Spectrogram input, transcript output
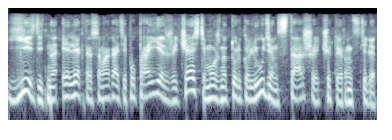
ездить на электросамокате по проезжей части можно только людям старше 14 лет.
